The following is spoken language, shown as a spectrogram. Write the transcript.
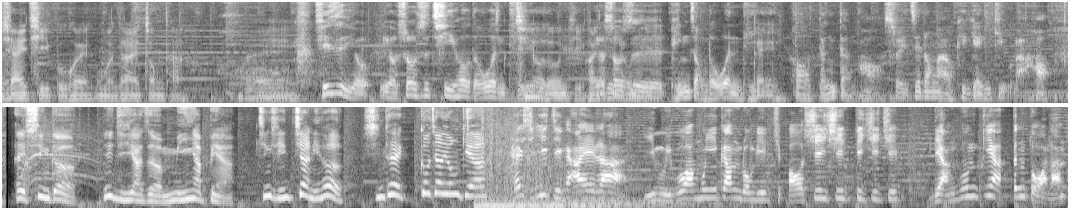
下一期不会，我们再来种它。其实有有时候是气候的问题，气候的问题有时候是品种的问题，哦等等哦，所以这拢要有去研究啦哈。诶，信哥，你日夜做面啊饼，精神遮尔好，身体更加勇健。那是一直爱的啦，因为我每天拢啉一包新鲜低脂精，让阮囝当大人，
